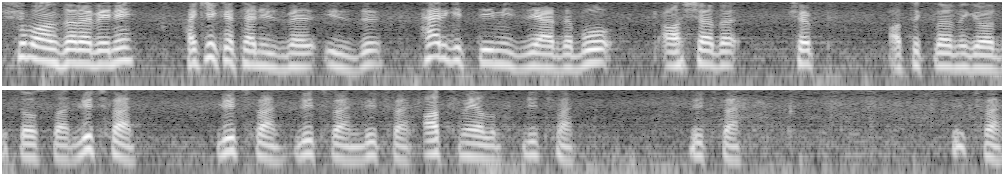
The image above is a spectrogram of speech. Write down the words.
şu manzara beni hakikaten üzme, üzdü. Her gittiğimiz yerde bu aşağıda çöp atıklarını gördük dostlar. Lütfen, lütfen, lütfen, lütfen atmayalım. Lütfen, lütfen, lütfen.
